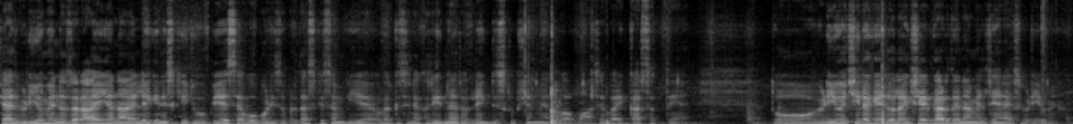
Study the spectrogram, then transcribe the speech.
शायद वीडियो में नज़र आए या ना आए, लेकिन इसकी जो बेस है वो बड़ी ज़बरदस्त किस्म की है। अगर किसी ने ख़रीदना है तो लिंक डिस्क्रिप्शन में तो आप वहाँ से बाइक कर सकते हैं। तो वीडियो अच्छी लगे तो लाइक शेयर कर देना। मिलते हैं नेक्स्ट वीडियो में।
